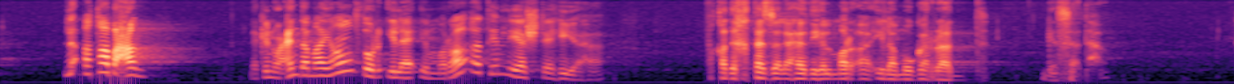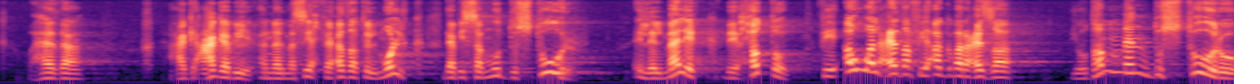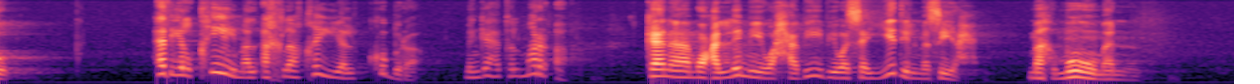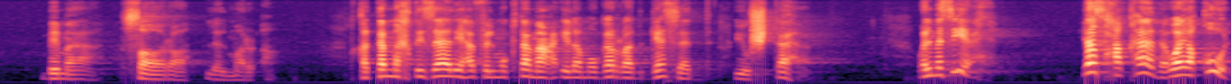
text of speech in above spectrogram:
لا طبعا. لكنه عندما ينظر إلى امرأة ليشتهيها فقد اختزل هذه المرأة إلى مجرد جسدها. وهذا عجبي أن المسيح في عظة الملك ده بيسموه الدستور اللي الملك بيحطه في أول عظة في أكبر عظة يضمن دستوره. هذه القيمة الأخلاقية الكبرى من جهة المرأة. كان معلمي وحبيبي وسيدي المسيح مهموما بما صار للمرأة. قد تم اختزالها في المجتمع إلى مجرد جسد يشتهى. والمسيح يسحق هذا ويقول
